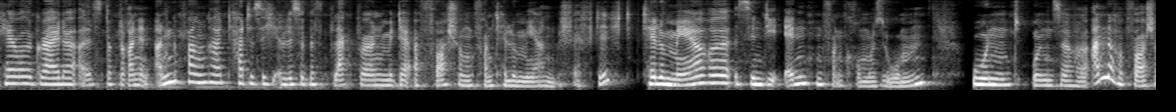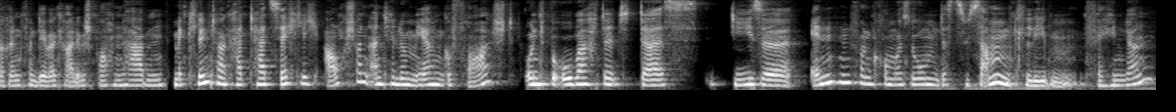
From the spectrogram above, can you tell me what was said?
Carol Greider als Doktorandin angefangen hat, hatte sich Elizabeth Blackburn mit der Erforschung von Telomeren beschäftigt. Telomere sind die Enden von Chromosomen und unsere andere Forscherin, von der wir gerade gesprochen haben, McClintock, hat tatsächlich auch schon an Telomeren geforscht und beobachtet, dass diese Enden von Chromosomen das Zusammenkleben verhindern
